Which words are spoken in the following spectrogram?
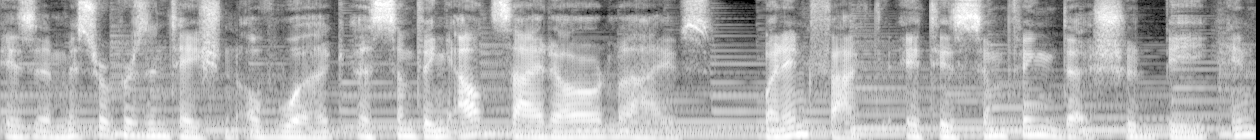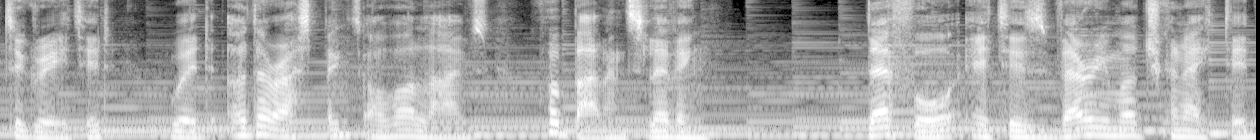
is a misrepresentation of work as something outside our lives, when in fact it is something that should be integrated with other aspects of our lives for balanced living. Therefore, it is very much connected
